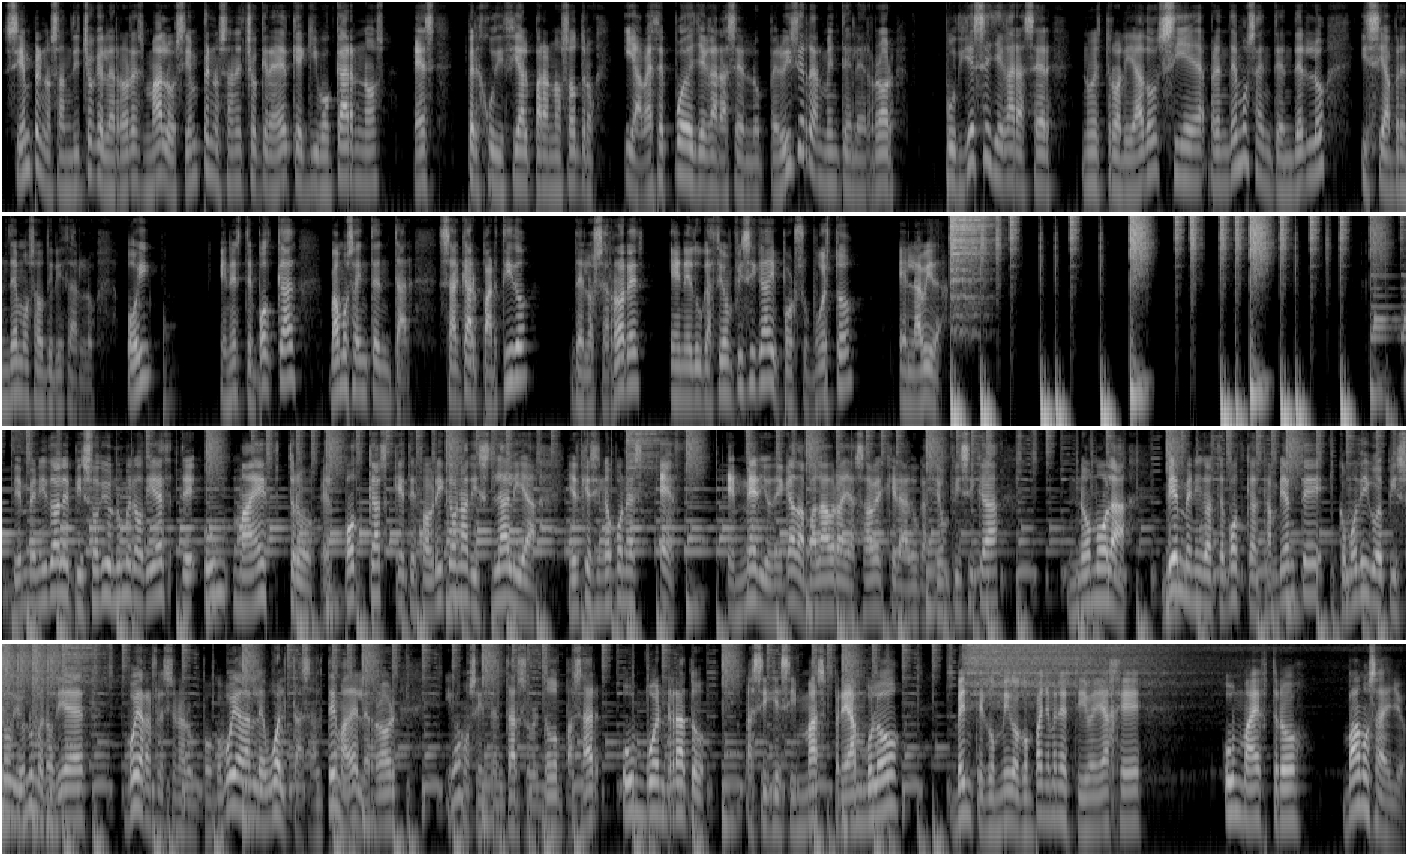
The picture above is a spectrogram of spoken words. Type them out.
Siempre nos han dicho que el error es malo, siempre nos han hecho creer que equivocarnos es perjudicial para nosotros y a veces puede llegar a serlo, pero ¿y si realmente el error pudiese llegar a ser nuestro aliado si aprendemos a entenderlo y si aprendemos a utilizarlo? Hoy, en este podcast, vamos a intentar sacar partido de los errores en educación física y, por supuesto, en la vida. Bienvenido al episodio número 10 de Un Maestro, el podcast que te fabrica una dislalia. Y es que si no pones F en medio de cada palabra, ya sabes que la educación física no mola. Bienvenido a este podcast cambiante. Como digo, episodio número 10. Voy a reflexionar un poco, voy a darle vueltas al tema del error y vamos a intentar sobre todo pasar un buen rato. Así que sin más preámbulo, vente conmigo, acompáñame en este viaje. Un maestro, vamos a ello.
